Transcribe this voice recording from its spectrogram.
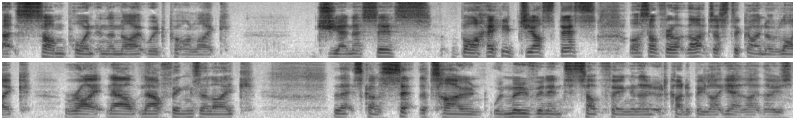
at some point in the night we'd put on like Genesis by Justice or something like that, just to kind of like right now now things are like let's kind of set the tone. We're moving into something, and then it would kind of be like, yeah, like those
